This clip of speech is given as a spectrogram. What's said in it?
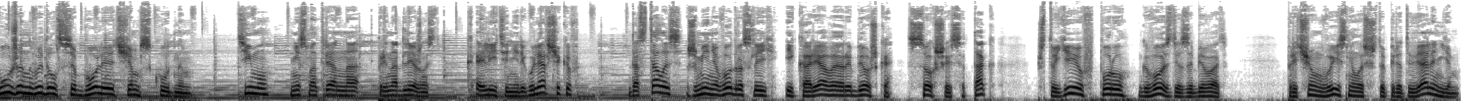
Ужин выдался более чем скудным. Тиму, несмотря на принадлежность к элите нерегулярщиков, Досталась жменя водорослей и корявая рыбешка, сохшаяся так, что ею впору гвозди забивать. Причем выяснилось, что перед вяленьем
